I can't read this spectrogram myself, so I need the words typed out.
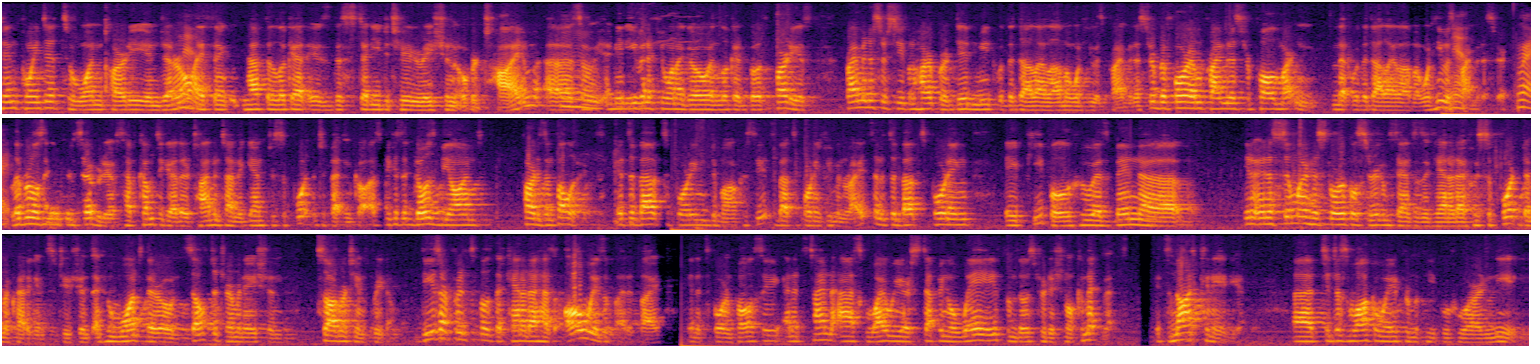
pinpoint it to one party in general. Yeah. I think what you have to look at is the steady deterioration over time. Uh, mm-hmm. So, I mean, even if you want to go and look at both parties, Prime Minister Stephen Harper did meet with the Dalai Lama when he was Prime Minister. Before him, Prime Minister Paul Martin met with the Dalai Lama when he was yeah. Prime Minister. Right. Liberals and conservatives have come together time and time again to support the Tibetan cause because it goes beyond partisan politics. It's about supporting democracy, it's about supporting human rights, and it's about supporting a people who has been, uh, you know, in a similar historical circumstances in Canada, who support democratic institutions and who want their own self-determination, sovereignty, and freedom. These are principles that Canada has always abided by in its foreign policy, and it's time to ask why we are stepping away from those traditional commitments. It's not Canadian uh, to just walk away from the people who are in need.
